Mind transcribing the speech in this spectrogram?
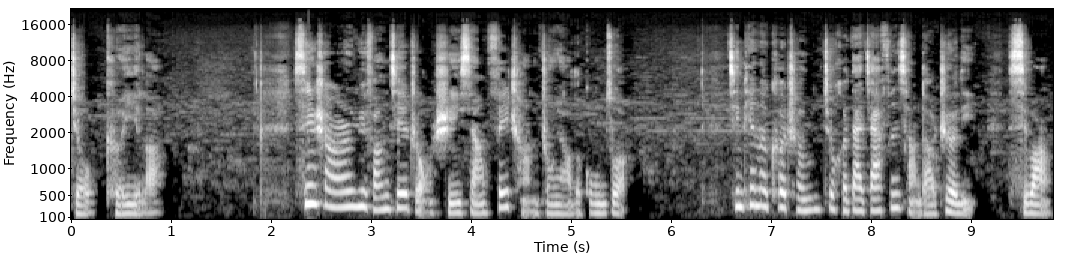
就可以了。新生儿预防接种是一项非常重要的工作。今天的课程就和大家分享到这里，希望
